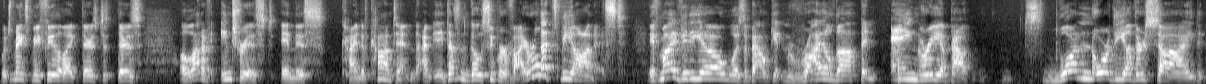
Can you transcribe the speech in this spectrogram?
which makes me feel like there's just, there's a lot of interest in this kind of content. I mean, it doesn't go super viral. Let's be honest. If my video was about getting riled up and angry about one or the other side,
